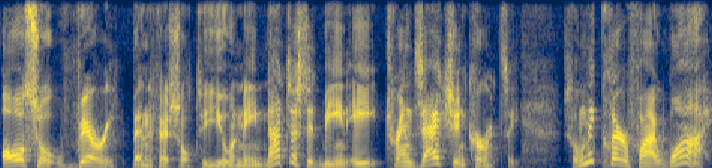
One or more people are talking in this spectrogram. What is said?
also very beneficial to you and me, not just it being a transaction currency. So let me clarify why.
